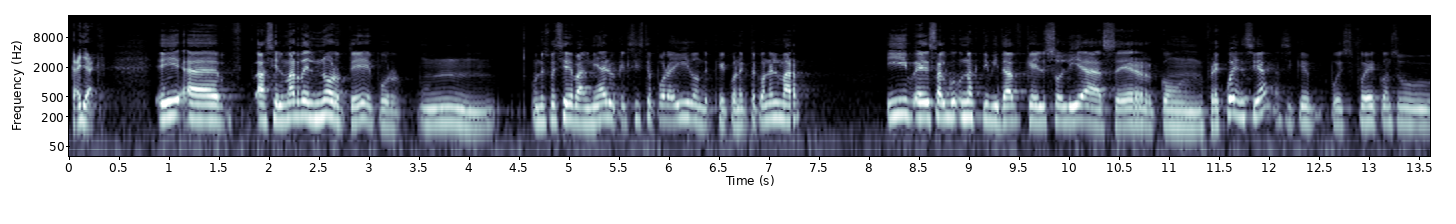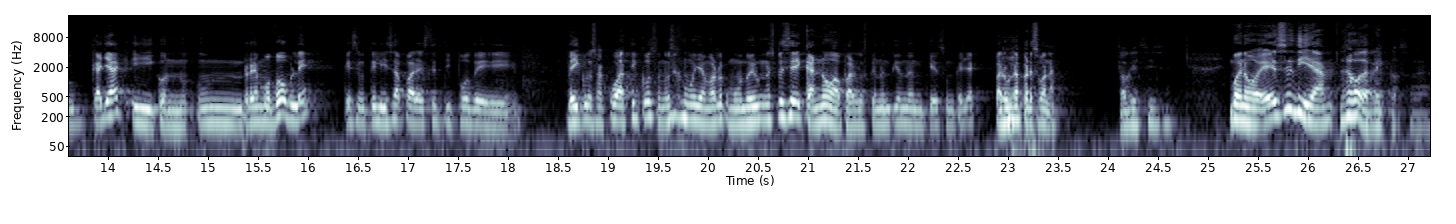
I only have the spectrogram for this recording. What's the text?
kayak. Y, eh, hacia el mar del norte, por un- una especie de balneario que existe por ahí, donde que conecta con el mar. Y es algo, una actividad que él solía hacer con frecuencia, así que pues fue con su kayak y con un remo doble que se utiliza para este tipo de vehículos acuáticos, o no sé cómo llamarlo, como una especie de canoa para los que no entiendan qué es un kayak, para una persona. Ok, sí, sí. Bueno, ese día Es algo de ricos. o sea.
